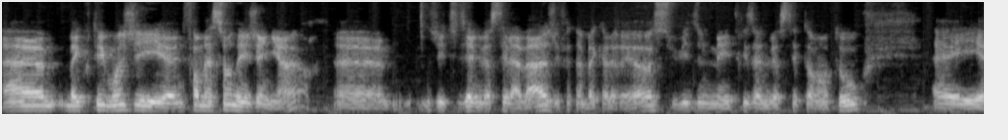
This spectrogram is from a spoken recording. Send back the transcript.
Euh, ben écoutez, moi j'ai euh, une formation d'ingénieur. Euh, j'ai étudié à l'Université Laval, j'ai fait un baccalauréat, suivi d'une maîtrise à l'Université de Toronto. Et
